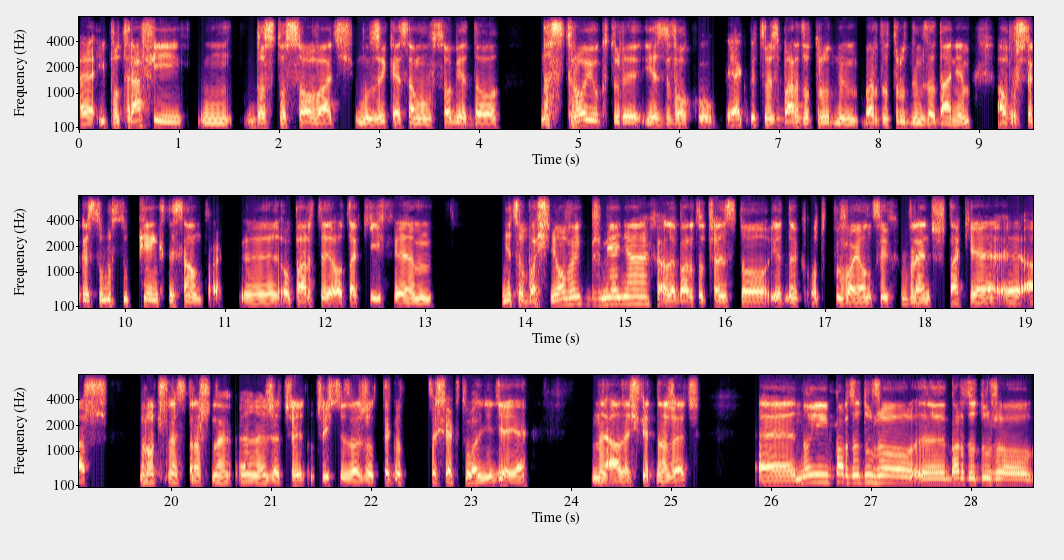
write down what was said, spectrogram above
e, i potrafi mm, dostosować muzykę samą w sobie do nastroju, który jest wokół, jakby, to jest bardzo trudnym, bardzo trudnym zadaniem, a oprócz tego jest to po prostu piękny soundtrack, e, oparty o takich nieco baśniowych brzmieniach, ale bardzo często jednak odpływających wręcz takie e, aż mroczne, straszne rzeczy. Oczywiście zależy od tego, co się aktualnie dzieje, ale świetna rzecz. E, no i bardzo dużo, e, bardzo dużo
